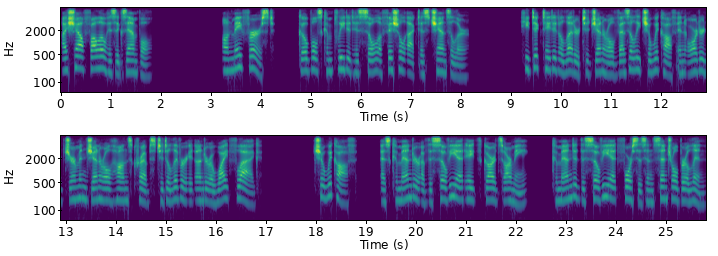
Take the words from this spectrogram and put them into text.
I shall follow his example. On May 1, Goebbels completed his sole official act as Chancellor. He dictated a letter to General Vasily Chuikov and ordered German General Hans Krebs to deliver it under a white flag. Chuikov, as commander of the Soviet 8th Guards Army, commanded the Soviet forces in central Berlin.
